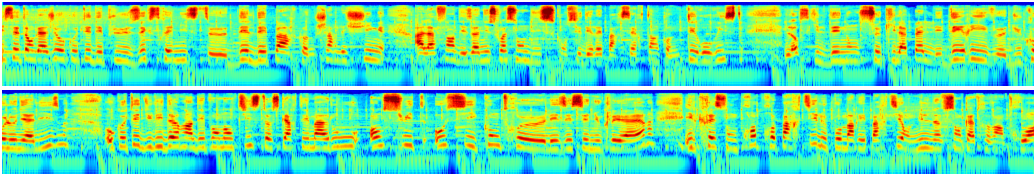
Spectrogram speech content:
Il s'est engagé aux côtés des plus extrémistes dès le départ, comme Charlie Shing à la fin des années 70, considéré par certains comme terroriste lorsqu'il dénonce ce qu'il appelle les dérives du colonialisme. Aux côtés du leader indépendantiste Oscar Temaru, ensuite aussi contre les essais nucléaires, il crée son propre parti, le Pomare Parti, en 1983.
